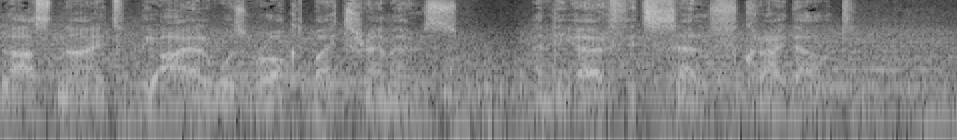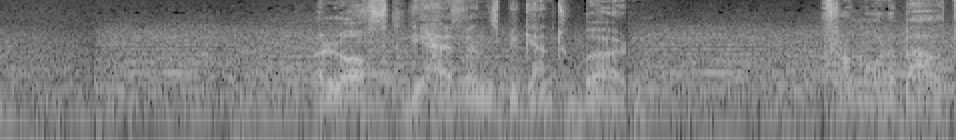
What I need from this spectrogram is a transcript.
Last night, the Isle was rocked by tremors and the earth itself cried out. Aloft, the heavens began to burn. From all about,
